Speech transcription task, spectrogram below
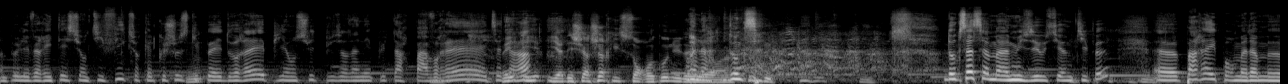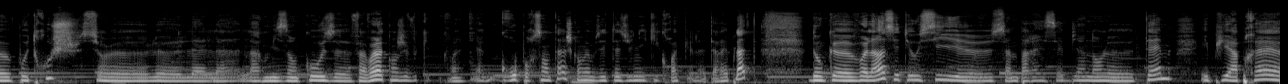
un peu les vérités scientifiques, sur quelque chose qui Mhm. peut être vrai, et puis ensuite, plusieurs années plus tard, pas vrai, etc. Il- y a des chercheurs qui se sont reconnus Voilà, d'ailleurs. hein. donc ça... donc ça, ça m'a amusé aussi un petit peu. Euh, pareil pour Madame euh, Potrouche sur le- le- la, la- la remise en cause. euh, Enfin voilà, quand j'ai vu qu'il y a un gros pourcentage quand même aux États-Unis qui croient que la Terre est plate. Donc euh, voilà, c'était aussi, euh, ça me paraissait bien dans le thème. Et puis après.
